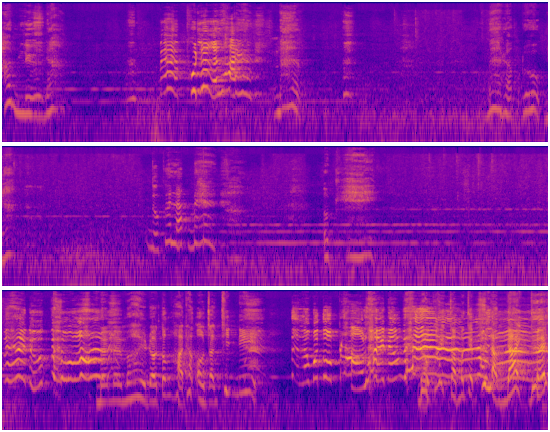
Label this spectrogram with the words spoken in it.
ห้ามลืมนะ แม่พูดเรื่องอะไร แม่ แม่รักลูกนะ หนูก็รักแม่ โอเค แม่หนูกลัวไม่ไม่ไม่เราต้องหาทางออกจากที่นี่ แต่เรามาตัวเปล่าเลยนะแม่ เราค่อกลับมาเก็บที่หลังได้เดรส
